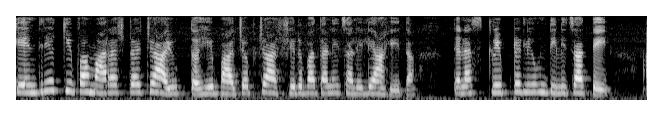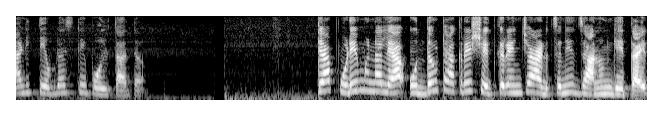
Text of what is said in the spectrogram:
केंद्रीय किंवा महाराष्ट्राचे आयुक्त हे भाजपच्या आशीर्वादाने झालेले आहेत. त्यांना स्क्रिप्ट लिहून दिली जाते. आणि तेवढंच ते बोलतात. त्या पुढे म्हणाल्या उद्धव ठाकरे शेतकऱ्यांच्या अडचणी जाणून घेत आहेत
